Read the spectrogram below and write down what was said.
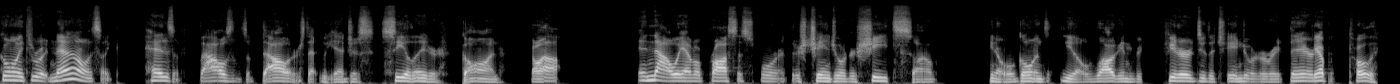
going through it now, it's like tens of thousands of dollars that we had just see you later, gone. Gone. Uh, and now we have a process for it. There's change order sheets. Um, you know, we'll go and, you know, log into the computer, do the change order right there. Yep, totally.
